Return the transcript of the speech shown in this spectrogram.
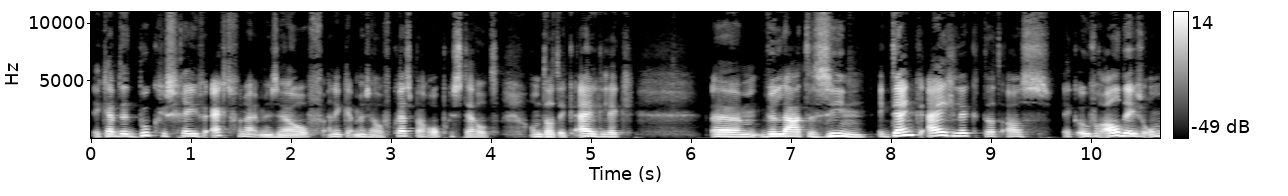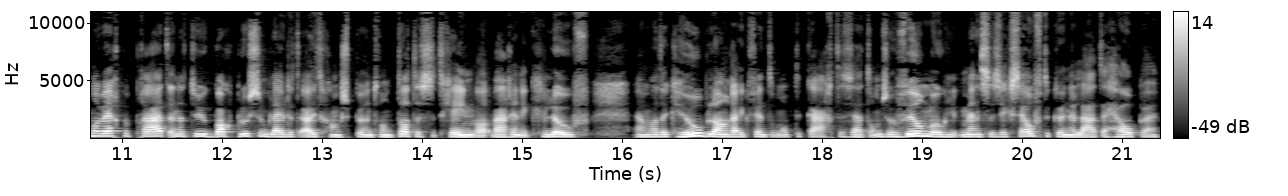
ik heb dit boek geschreven echt vanuit mezelf. En ik heb mezelf kwetsbaar opgesteld, omdat ik eigenlijk um, wil laten zien. Ik denk eigenlijk dat als ik over al deze onderwerpen praat, en natuurlijk Bach Bloesem blijft het uitgangspunt, want dat is hetgeen waarin ik geloof en wat ik heel belangrijk vind om op de kaart te zetten, om zoveel mogelijk mensen zichzelf te kunnen laten helpen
